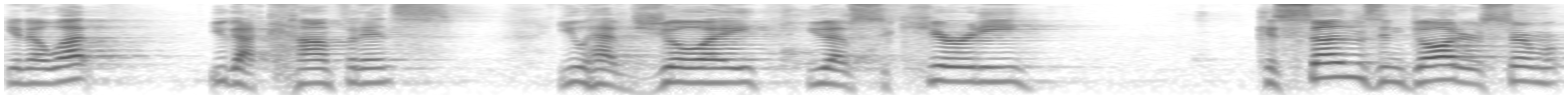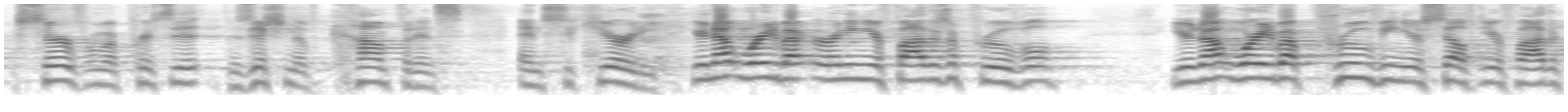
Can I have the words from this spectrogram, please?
you know what? You got confidence, you have joy, you have security. Because sons and daughters serve from a position of confidence and security. You're not worried about earning your father's approval. You're not worried about proving yourself to your father.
